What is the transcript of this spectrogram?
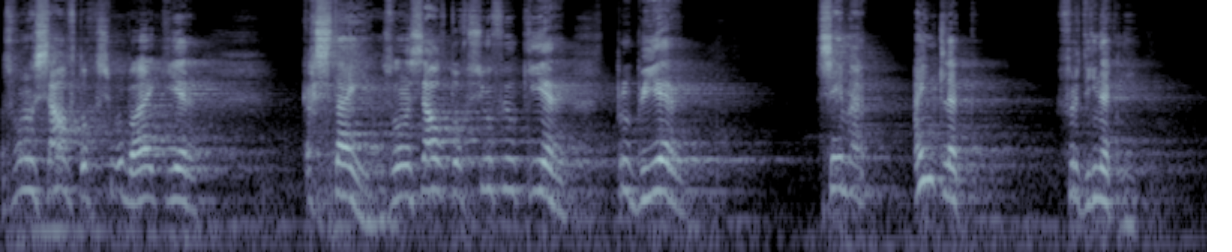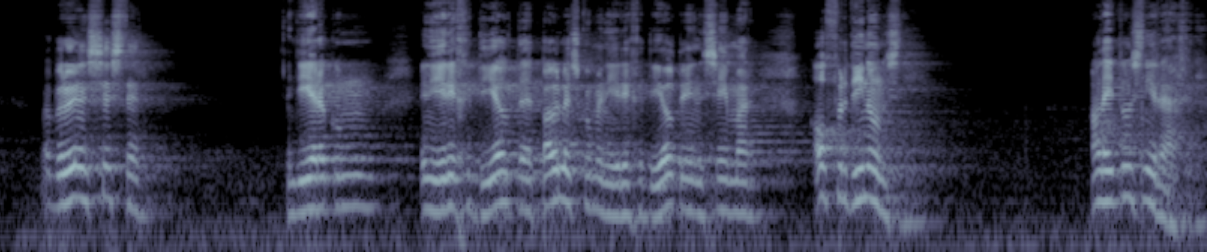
Ons wil onsself tog so baie keer kastei. Ons wil onsself tog soveel keer probeer sê maar eintlik verdien ek nie. My broer en suster, die Here kom in hierdie gedeelte, Paulus kom in hierdie gedeelte en sê maar al verdien ons nie. Al het ons nie reg nie.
